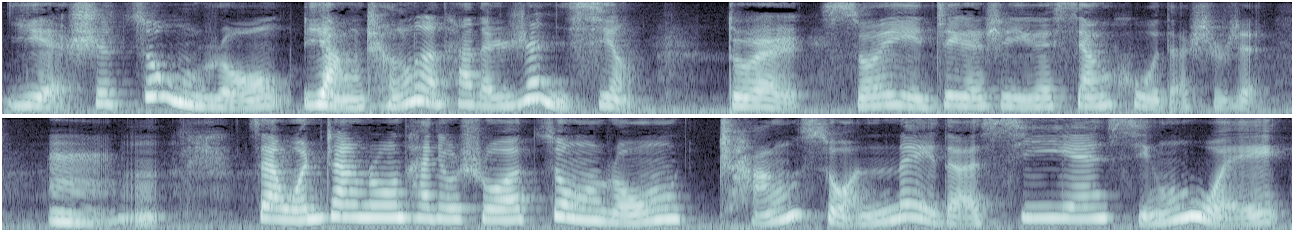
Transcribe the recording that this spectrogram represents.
也是纵容，养成了他的韧性，对，所以这个是一个相互的，是不是？嗯嗯，在文章中，他就说纵容场所内的吸烟行为，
